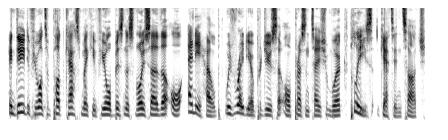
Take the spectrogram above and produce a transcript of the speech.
Indeed, if you want a podcast making for your business voiceover or any help with radio producer or presentation work, please get in touch.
